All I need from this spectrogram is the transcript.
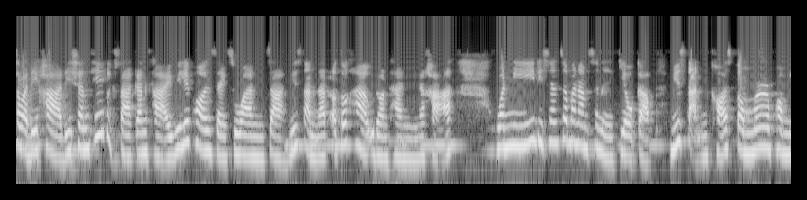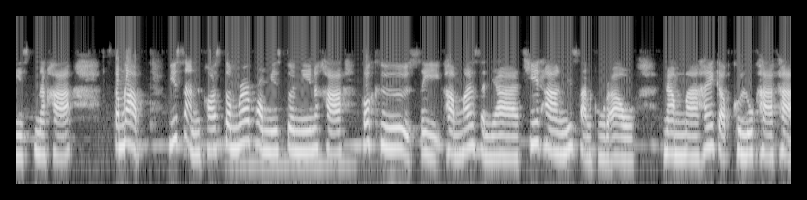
สวัสดีค่ะ ดิฉันที่ปรึกษาการขายวิริพรแสงสุวรรณจากนิสสันนัทออโตคาร์อุดรธานีนะคะ วันนี้ดิฉันจะมานำเสนอเกี่ยวกับ Nissan Customer Promise นะคะสำหรับ Nissan Customer Promise ตัวนี้นะคะ ก็คือ 4คำมั่นสัญญาที่ทางนิสสันของเรานำมาให้กับคุณลูกค้าค่ะ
